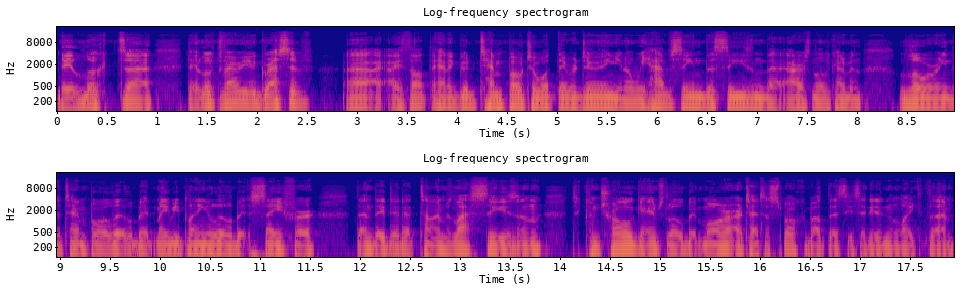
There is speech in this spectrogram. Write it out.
they looked uh, they looked very aggressive. Uh, I, I, thought they had a good tempo to what they were doing. You know, we have seen this season that Arsenal have kind of been lowering the tempo a little bit, maybe playing a little bit safer than they did at times last season to control games a little bit more. Arteta spoke about this. He said he didn't like the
